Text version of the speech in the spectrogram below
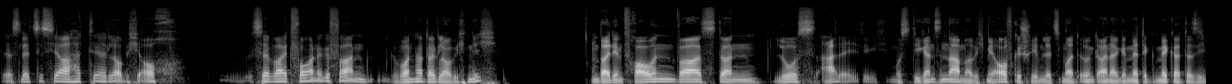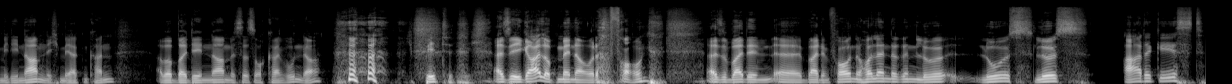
Das letztes Jahr hat der, glaube ich, auch sehr weit vorne gefahren. Gewonnen hat er, glaube ich, nicht. Und bei den Frauen war es dann los, ah, ich muss die ganzen Namen, habe ich mir aufgeschrieben. Letztes Mal hat irgendeiner gemeckert, dass ich mir die Namen nicht merken kann. Aber bei den Namen ist das auch kein Wunder. ich bitte dich. Also egal ob Männer oder Frauen. Also bei den, äh, bei den Frauen eine Holländerin Loes, Loes Adegeest.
